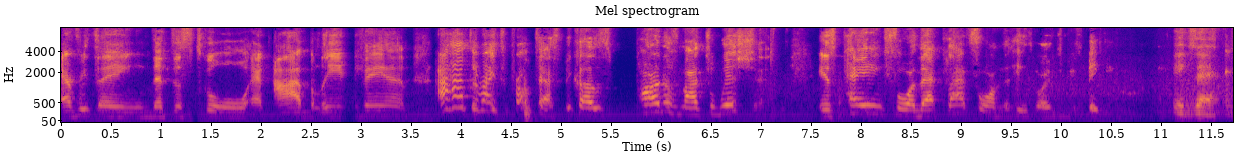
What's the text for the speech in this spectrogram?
everything that the school and I believe in, I have the right to protest because part of my tuition is paying for that platform that he's going to be speaking. Exactly.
